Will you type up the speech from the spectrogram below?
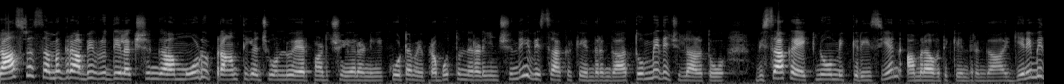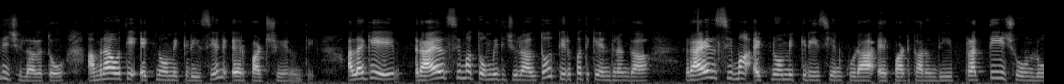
రాష్ట్ర సమగ్ర అభివృద్ధి లక్ష్యంగా మూడు ప్రాంతీయ జోన్లు ఏర్పాటు చేయాలని కూటమి ప్రభుత్వం నిర్ణయించింది. విశాఖ కేంద్రంగా తొమ్మిది జిల్లాలతో విశాఖ ఎకనామిక్ రీజియన్ అమరావతి కేంద్రంగా ఎనిమిది జిల్లాలతో అమరావతి ఎకనామిక్ రీజియన్ ఏర్పాటు చేయనుంది. అలాగే రాయలసీమ తొమ్మిది జిల్లాలతో తిరుపతి కేంద్రంగా రాయలసీమ ఎకనామిక్ రీజియన్ కూడా ఏర్పాటు కానుంది. ప్రతి జోన్లో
